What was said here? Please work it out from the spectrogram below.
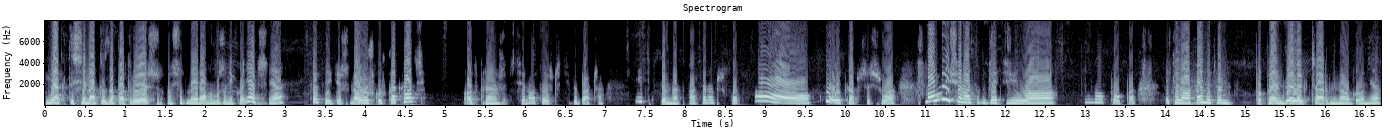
Jak ty się na to zapatrujesz? O 7 rano może niekoniecznie. Co ty idziesz, na łóżku skakać? Odprężyć cię, no to jeszcze ci wybaczę. Idź psem na spacer na przykład. O, kurka przyszła. Mamusia nas odwiedziła. No popa. Jaki ona ma fajny p- pędzelek czarny na ogonie.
